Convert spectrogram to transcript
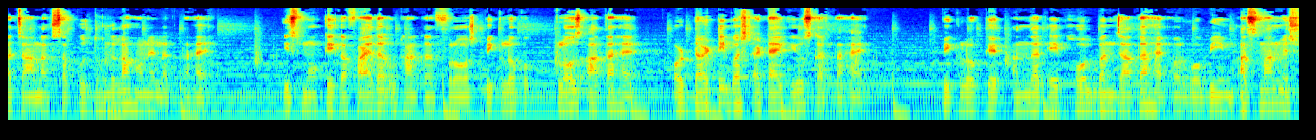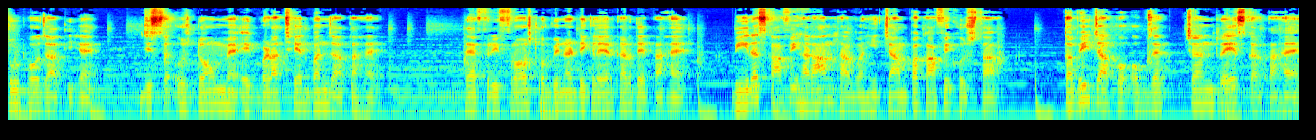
अचानक सब कुछ धुंधला होने लगता है। इस मौके का फ़ायदा उठाकर फ्रोस्ट पिकलो को क्लोज आता है, और डर्टी बस्ट अटैक यूज़ करता है। पिकलो के अंदर एक होल बन जाता है और वो बीम आसमान में शूट हो जाती है, जिससे उस डोम में एक बड़ा छेद बन जाता है। रेफरी फ्रोस्ट को विनर डिक्लेयर कर देता है। बीरस काफ़ी हैरान था, वहीं चांपा काफ़ी खुश था। तभी जाको ऑब्जेक्शन रेस करता है।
